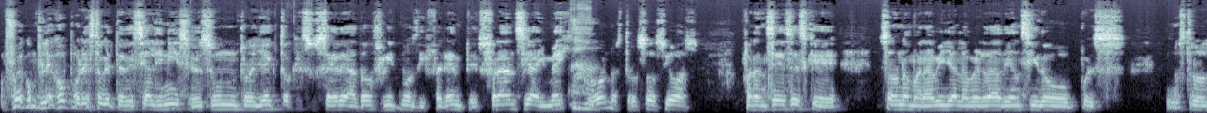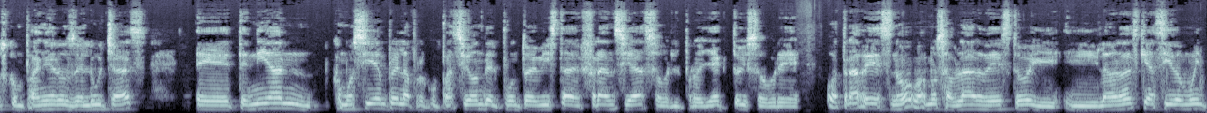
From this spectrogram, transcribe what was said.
fue complejo por esto que te decía al inicio, es un proyecto que sucede a dos ritmos diferentes, Francia y México, nuestros socios franceses que son una maravilla, la verdad, y han sido pues nuestros compañeros de luchas eh, tenían, como siempre, la preocupación del punto de vista de Francia sobre el proyecto y sobre, otra vez, ¿no? Vamos a hablar de esto y, la verdad es que ha sido muy,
